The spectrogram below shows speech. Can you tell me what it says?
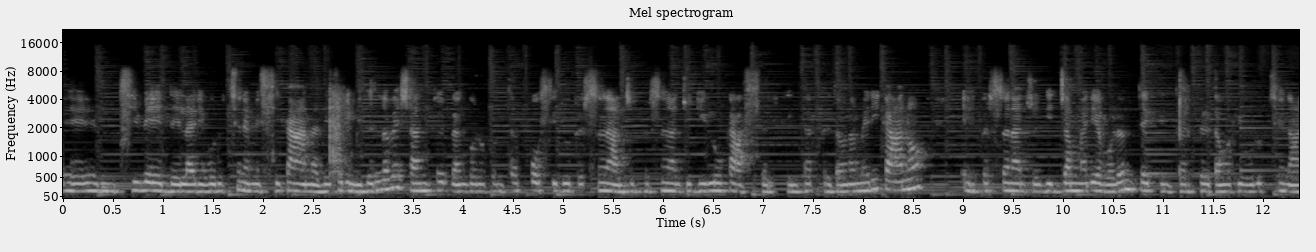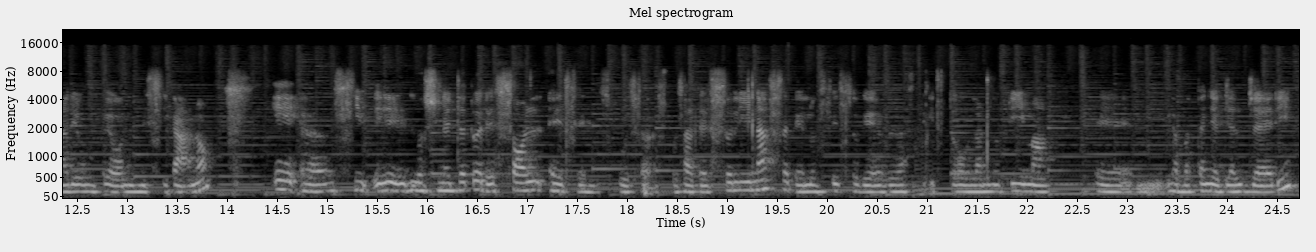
eh, si vede la rivoluzione messicana dei primi del Novecento e vengono contrapposti due personaggi, il personaggio di Lou Castle che interpreta un americano e il personaggio di Gian Maria Volonté che interpreta un rivoluzionario, un peone messicano. E, eh, si, e lo sceneggiatore Sol, eh, se, scusa, scusate, Solinas, che è lo stesso che aveva scritto l'anno prima eh, La battaglia di Algeri,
